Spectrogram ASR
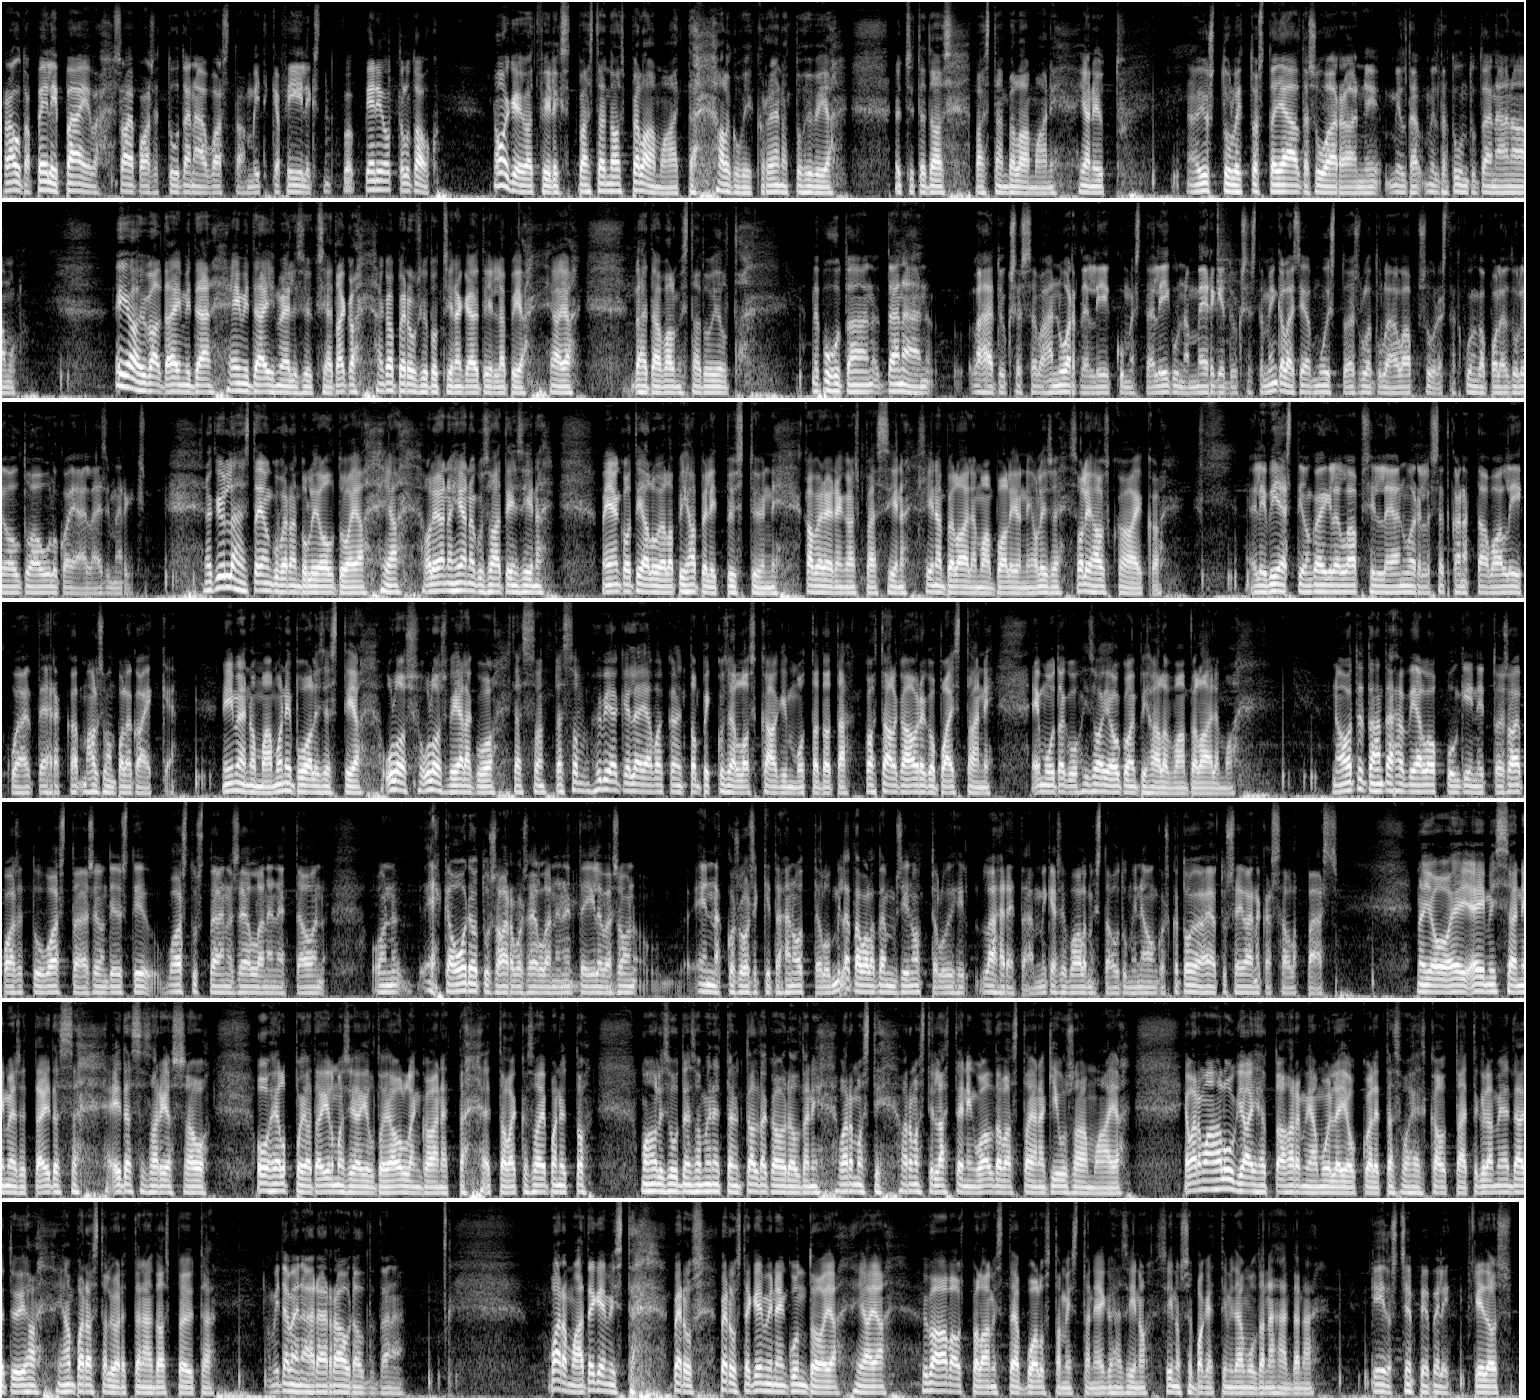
Rauta pelipäivä. Saipa asettuu tänään vastaan. Mitkä fiilikset? Pieni ottelutauko. No oikein hyvät fiilikset. Päästään taas pelaamaan, että alkuviikko reenattu hyvin ja nyt sitten taas päästään pelaamaan, niin hieno juttu. No just tulit tuosta jäältä suoraan, niin miltä, miltä tuntui tänään aamulla? Ihan hyvältä, ei mitään, ei mitään ihmeellisyyksiä. Aika, aika perusjutut siinä käytiin läpi ja, ja, ja lähdetään valmistautumaan iltaan. Me puhutaan tänään lähetyksessä vähän nuorten liikkumista ja liikunnan merkityksestä. Minkälaisia muistoja sulla tulee lapsuudesta, että kuinka paljon tuli oltua ulkojäällä esimerkiksi? No kyllähän sitä jonkun verran tuli oltua ja, ja oli aina hieno, kun saatiin siinä meidän kotialueella pihapelit pystyyn, niin kavereiden kanssa pääsi siinä, siinä pelailemaan paljon, niin oli se, se oli hauskaa aikaa. Eli viesti on kaikille lapsille ja nuorille se, että kannattaa vaan liikkua ja tehdä mahdollisimman paljon kaikkea. Nimenomaan monipuolisesti ja ulos, ulos vielä, kun on, tässä, on, tässä on hyviä kelejä, vaikka nyt on pikkusen loskaakin, mutta tota, kohta alkaa aurinko paistaa, niin ei muuta kuin iso joukoin pihalle vaan pelailemaan. No otetaan tähän vielä loppuun kiinni, tuo Saipa asettuu vastaan ja se on tietysti vastustajana sellainen, että on, on ehkä odotusarvo sellainen, että Ilves on ennakkosuosikki tähän otteluun. Millä tavalla tämmöisiin otteluihin lähdetään? Mikä se valmistautuminen on, koska tuo ajatus ei ainakaan saa olla päässä? No joo, ei, ei missään nimessä, että ei tässä, ei tässä sarjassa ole, ole helppoja tai ilmaisia iltoja ollenkaan, että, että vaikka Saipa nyt on mahdollisuutensa menettänyt tältä kaudelta, niin varmasti, varmasti lähtee niin kuin altavastaajana kiusaamaan ja, ja varmaan haluukin aiheuttaa harmia muille joukkueille tässä vaiheessa kautta, että kyllä meidän täytyy ihan, ihan parasta lyödä tänään taas pöytään. No mitä me nähdään raudalta tänään? Varmaa tekemistä, perus, perustekeminen kuntoon ja, ja, ja hyvää avauspelaamista ja puolustamista, niin eiköhän siinä ole, siinä ole se paketti, mitä multa nähdään tänään. Kiitos, tsemppiä peli. Kiitos.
